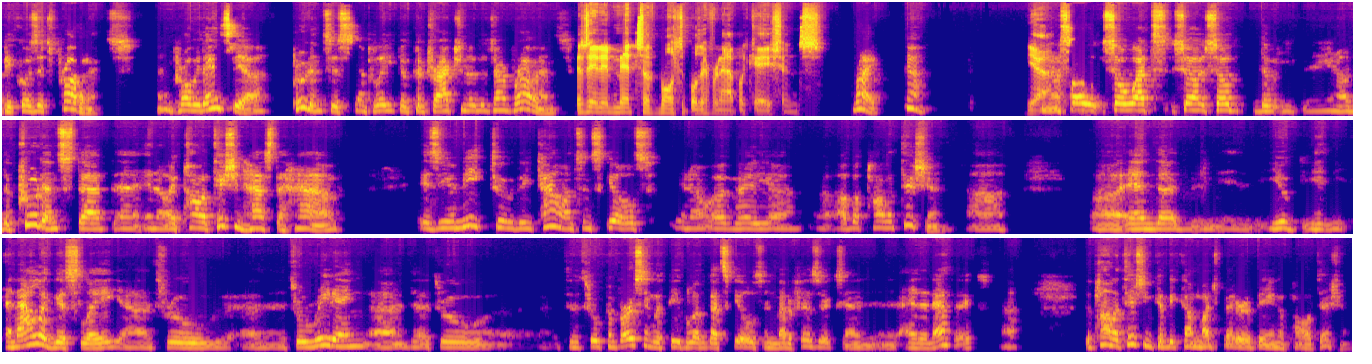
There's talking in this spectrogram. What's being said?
because it's providence. And providentia, prudence, is simply the contraction of the term providence. Because it admits of multiple different applications. Right. Yeah. Yeah. You know, so so what's so so the you know the prudence that uh, you know a politician has to have is unique to the talents and skills you know, of a uh, of a politician. Uh, uh, and uh, you, you, analogously uh, through uh, through reading, through through conversing with people who've got skills in metaphysics and and in ethics, the politician can become much better at being a politician.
